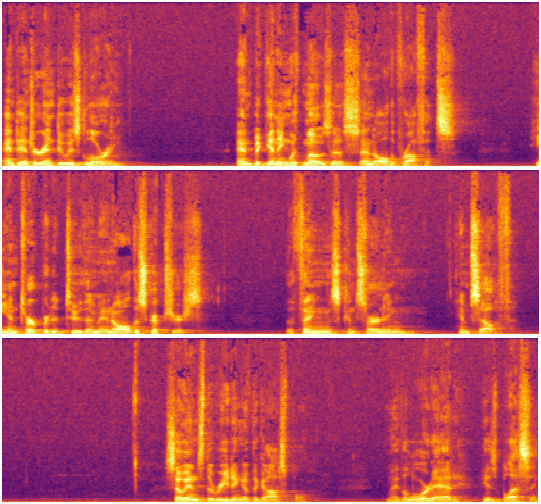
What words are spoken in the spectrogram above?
and enter into his glory? And beginning with Moses and all the prophets, he interpreted to them in all the scriptures the things concerning himself. So ends the reading of the gospel. May the Lord add his blessing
